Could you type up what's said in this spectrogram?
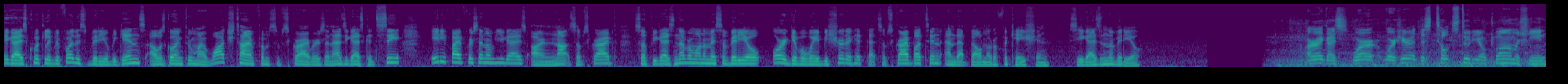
Hey guys, quickly before this video begins, I was going through my watch time from subscribers and as you guys could see, 85% of you guys are not subscribed. So if you guys never want to miss a video or a giveaway, be sure to hit that subscribe button and that bell notification. See you guys in the video. Alright guys, we're, we're here at this Tilt Studio claw machine.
